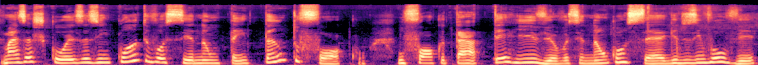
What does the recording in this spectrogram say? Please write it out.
Mas as coisas, enquanto você não tem tanto foco, o foco está terrível, você não consegue desenvolver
